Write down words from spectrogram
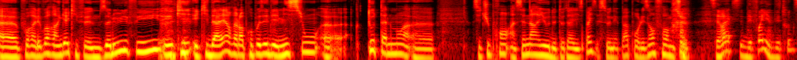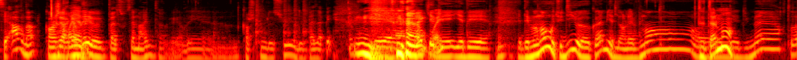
euh, pour aller voir un gars qui fait salut les filles et qui et qui derrière va leur proposer des missions euh, totalement. si tu prends un scénario de Totally Spies, ce n'est pas pour les enfants, monsieur. C'est vrai que des fois, il y a des trucs, c'est hard. Hein. Quand j'ai regardé, euh, parce que ça m'arrive de regarder euh, quand je tombe dessus, de pas zapper. Et, euh, c'est vrai qu'il y, a Ouais. des- y, y a moments où tu dis, euh, quand même, il y a de l'enlèvement. euh, Totalement. Il y a du meurtre.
